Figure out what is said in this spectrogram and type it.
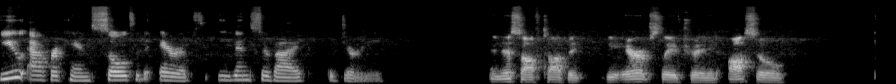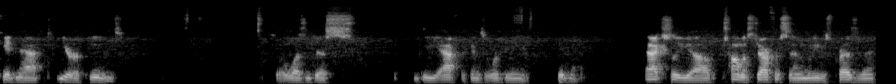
Few Africans sold to the Arabs even survived the journey. And this off topic, the Arab slave trade also kidnapped Europeans. So it wasn't just the Africans that were being kidnapped. Actually, uh, Thomas Jefferson, when he was president,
